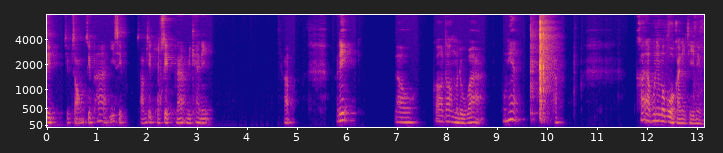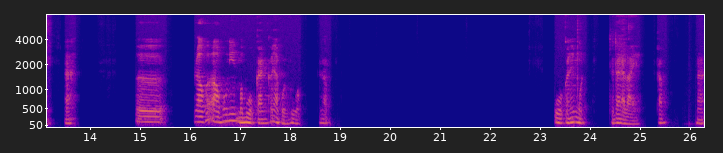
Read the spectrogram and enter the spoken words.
สิบสิบสองสิบห้ายี่สิบสามสิบหกสิบนะมีแค่นี้ครับ อันนี้เราก็ต้องมาดูว่าพวกเนี้ยครับเขาเอาพวกนี้มาบวกกันอีกทีหนึ่งนะเออเราก็เอาพวกนี้มาบวกกันก็อยากผลบวกนะครับ บวกกันให้หมดจะได้อะไรครับนะ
